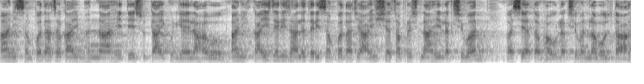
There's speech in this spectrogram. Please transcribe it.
आणि संपदाचं काय म्हणणं आहे ते सुद्धा ऐकून घ्यायला हवं. आणि काही जरी झालं तरी संपदाच्या आयुष्याचा प्रश्न नाही लक्ष्मण? असे आता भाऊ लक्ष्मणला बोलतात.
